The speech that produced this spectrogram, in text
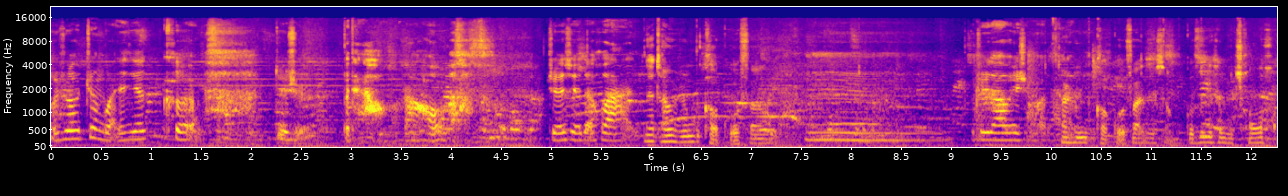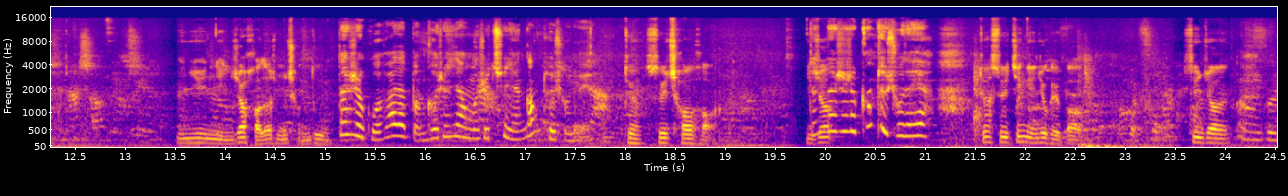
我说政管那些课就是不太好，然后哲学的话，那他为什么不考国发？嗯，不知道为什么吧。他为什么不考国范的项目？国范的项目超好。你你知道好到什么程度？但是国发的本科生项目是去年刚推出的呀，对啊，所以超好。你知道但但是是刚推出的呀。对啊，所以今年就可以报。所以你知道嗯，不知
